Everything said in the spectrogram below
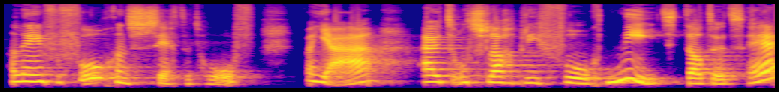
Alleen vervolgens zegt het Hof van ja, uit de ontslagbrief volgt niet dat het hè,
